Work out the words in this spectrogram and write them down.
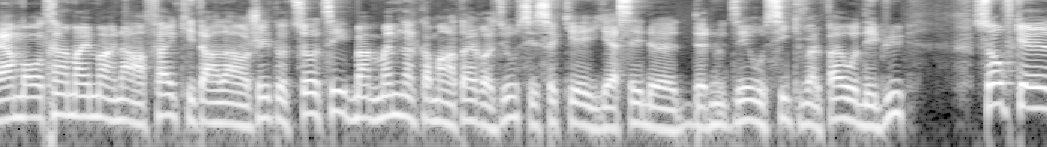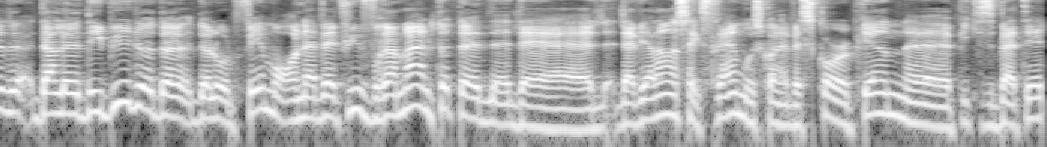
et en montrant même un enfant qui est en danger, tout ça. Même dans le commentaire audio, c'est ça qu'il essaie de, de, nous dire aussi qu'il va le faire au début. Sauf que dans le début de, l'autre film, on avait vu vraiment toute la, violence extrême où ce qu'on avait Scorpion euh, puis qui se battait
